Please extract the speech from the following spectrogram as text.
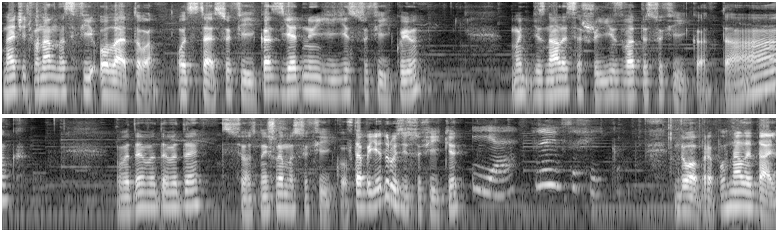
Значить, вона в нас фіолетова. Ось це Софійка. З'єдную її з Софійкою. Ми дізналися, що її звати Софійка. Так. Веди, веди, веди. Все, знайшли ми Софійку. В тебе є друзі Софійки? Є. Привіт, Софійка. Добре, погнали далі.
